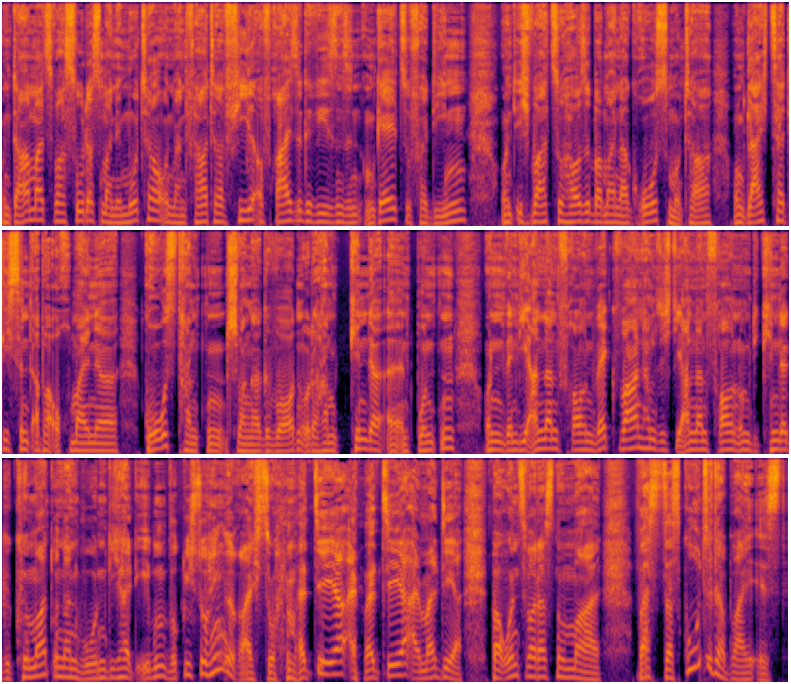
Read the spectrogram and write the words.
Und damals war es so, dass meine Mutter und mein Vater viel auf Reise gewesen sind, um Geld zu verdienen. Und ich war zu Hause bei meiner Großmutter. Und gleichzeitig sind aber auch meine Großtanten schwanger geworden oder haben Kinder äh, entbunden. Und wenn die anderen Frauen weg waren, haben sich die anderen Frauen um die Kinder gekümmert. Und dann wurden die halt eben wirklich so hingereicht. So einmal der, einmal der, einmal der. Bei uns war das normal. Was das Gute dabei ist,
